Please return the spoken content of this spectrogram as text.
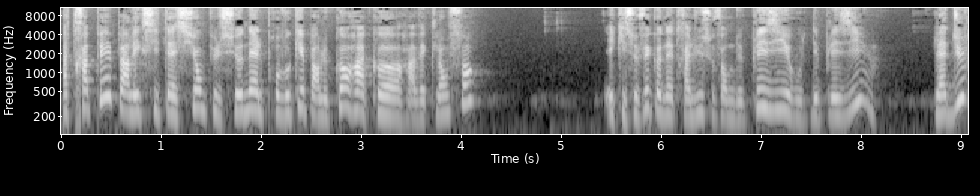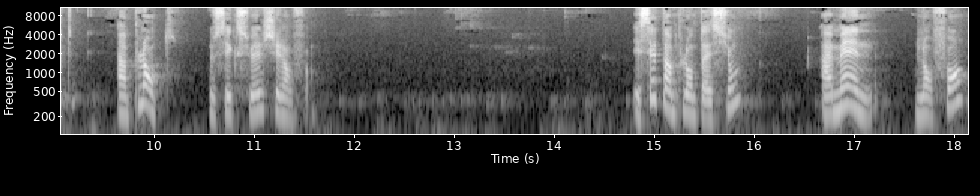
Attrapé par l'excitation pulsionnelle provoquée par le corps à corps avec l'enfant, et qui se fait connaître à lui sous forme de plaisir ou de déplaisir, l'adulte implante le sexuel chez l'enfant. Et cette implantation amène l'enfant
